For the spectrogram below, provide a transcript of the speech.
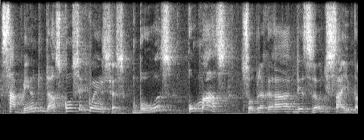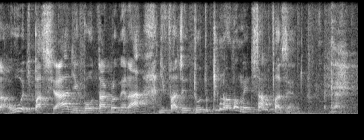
sabendo das consequências, boas ou más, sobre a decisão de sair para a rua, de passear, de voltar a aglomerar, de fazer tudo que normalmente estava fazendo. Né?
